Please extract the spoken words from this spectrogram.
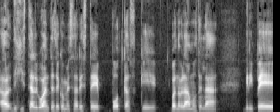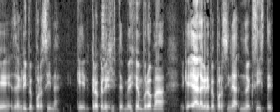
ah, dijiste algo antes de comenzar este podcast, que cuando hablábamos de la gripe, de la gripe porcina, que creo que lo Sí. dijiste medio en broma, que "Ah, la gripe porcina no existe,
